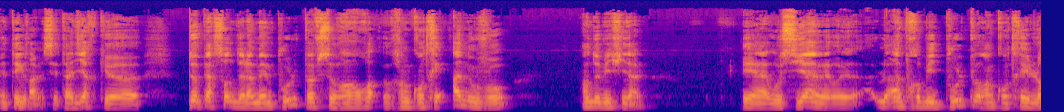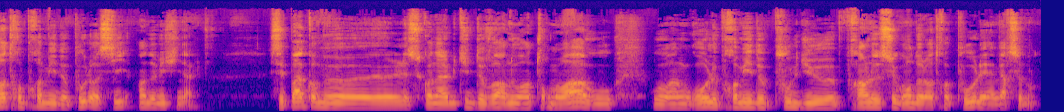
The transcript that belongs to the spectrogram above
intégral. C'est-à-dire que deux personnes de la même poule peuvent se re- rencontrer à nouveau en demi-finale. Et euh, aussi, euh, le- un premier de poule peut rencontrer l'autre premier de poule aussi en demi-finale. C'est pas comme euh, ce qu'on a l'habitude de voir nous en tournoi, où, où en gros le premier de poule du, prend le second de l'autre poule et inversement.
